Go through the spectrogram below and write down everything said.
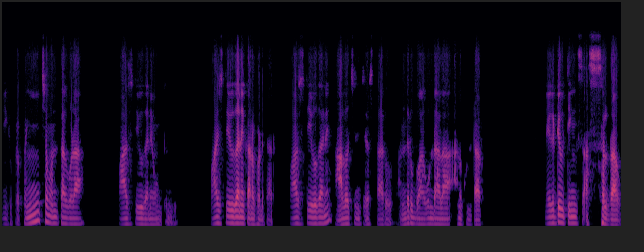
నీకు ప్రపంచం అంతా కూడా పాజిటివ్గానే ఉంటుంది. పాజిటివ్గానే కనపడతారు. పాజిటివ్గానే ఆలోచన చేస్తారు. అందరూ బాగుండాలా అనుకుంటారు. నెగిటివ్ థింగ్స్ అస్సలు రావు.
